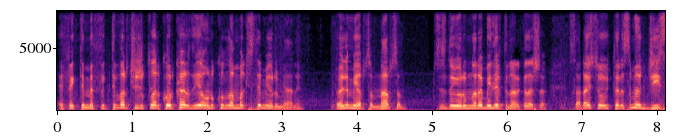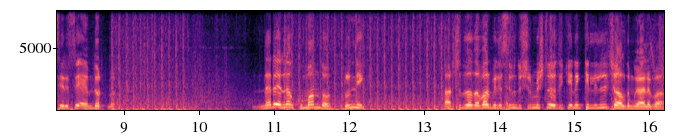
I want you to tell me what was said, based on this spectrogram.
Efektim efekti var çocuklar korkar diye onu kullanmak istemiyorum yani. Öyle mi yapsam ne yapsam? Siz de yorumlara belirtin arkadaşlar. Saray soytarısı mı G serisi M4 mü? Nereye lan kumando? Running. Karşıda da var birisini düşürmüştü ötekinin kilini çaldım galiba.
